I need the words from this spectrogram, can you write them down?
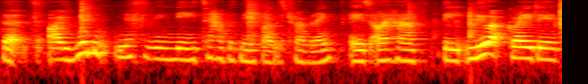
that I wouldn't necessarily need to have with me if I was travelling is I have the new upgraded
